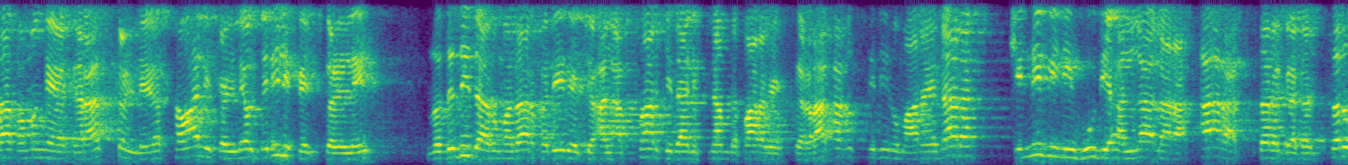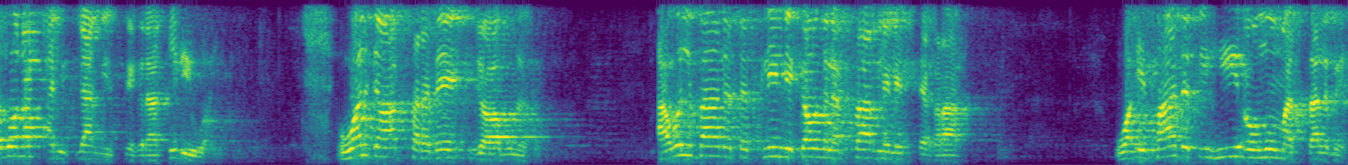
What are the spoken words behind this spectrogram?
دا په منګه اعتراض کړل او سوال کړل او دلیل پیش کړل نو د دې دارو مدار په دې چې الابصار کې د اسلام د پاره د استغراق غوښتي دي نو معنی دا ده چې نبی يهودي الله لرا ارا سترګ د سترګونه الاسلام استغراقي دی وایي ول جواب سره دې جوابونه اول بعد تسلیم کون الابصار للاستغراق وافادته عموم السلب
